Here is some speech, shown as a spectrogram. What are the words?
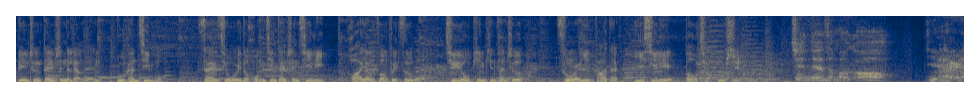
变成单身的两人不甘寂寞，在久违的黄金单身期里，花样放飞自我，却又频频翻车。从而引发的一系列爆笑故事。今天怎么搞？前任。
